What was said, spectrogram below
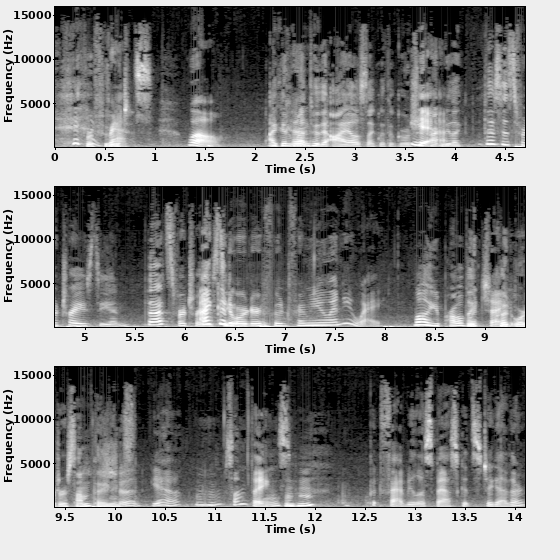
for food. Rats. Well, I can could. run through the aisles like with a grocery Yeah. cart and be like, "This is for Tracy, and that's for Tracy." I could order food from you anyway. Well, you probably Which I could order some things. Should yeah, hmm some things. hmm Put fabulous baskets together.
